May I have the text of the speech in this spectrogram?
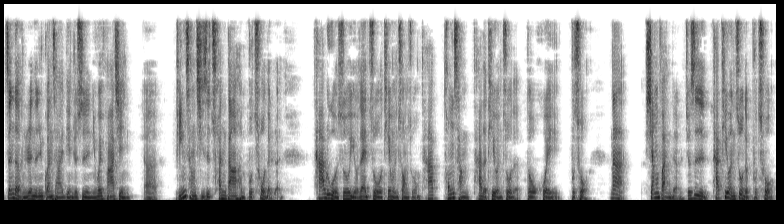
真的很认真去观察一点，就是你会发现，呃，平常其实穿搭很不错的人，他如果说有在做贴文创作，他通常他的贴文做的都会不错。那相反的，就是他贴文做的不错，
